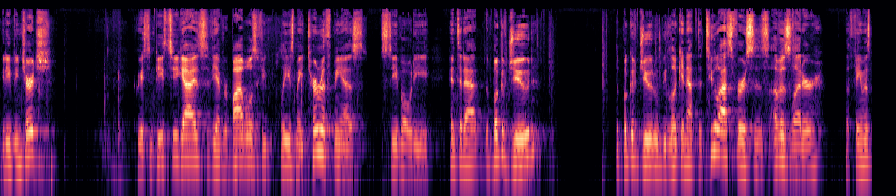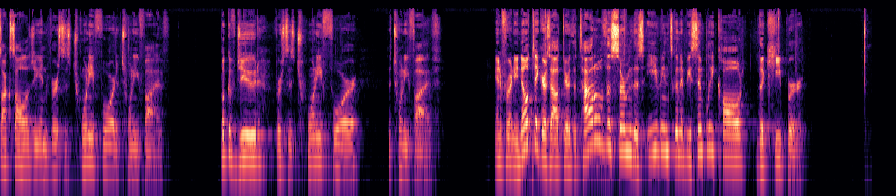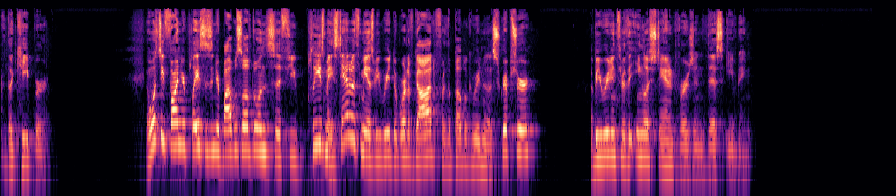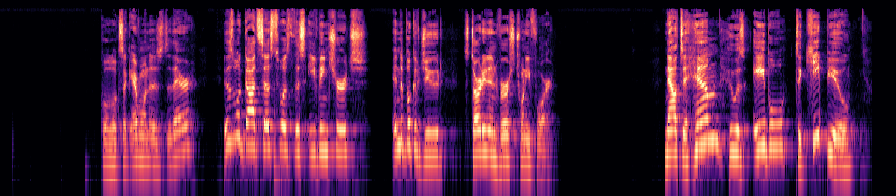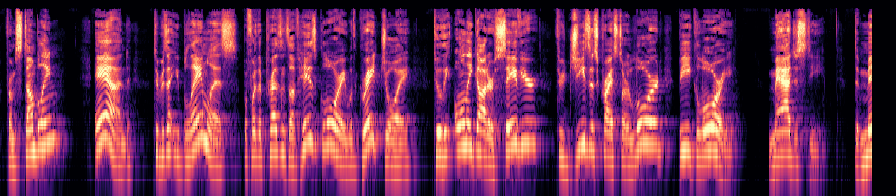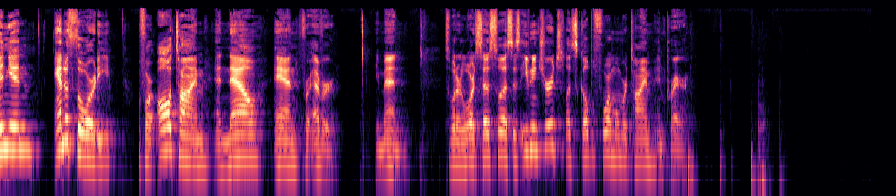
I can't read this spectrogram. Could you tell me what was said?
Good evening, church. Grace and peace to you guys. If you have your Bibles, if you please may turn with me, as Steve already hinted at, the book of Jude. The book of Jude, we'll be looking at the two last verses of his letter, the famous doxology in verses 24 to 25. Book of Jude, verses 24 to 25. And for any note takers out there, the title of the sermon this evening is going to be simply called The Keeper. The Keeper. And once you find your places in your Bibles, loved ones, if you please may stand with me as we read the Word of God for the public reading of the Scripture. I'll be reading through the English Standard Version this evening. Cool, looks like everyone is there. This is what God says to us this evening, church, in the book of Jude, starting in verse 24. Now, to him who is able to keep you from stumbling and to present you blameless before the presence of his glory with great joy, to the only God our Savior, through Jesus Christ our Lord, be glory, majesty, dominion, and authority before all time and now and forever. Amen. So, what our Lord says to us this evening, church, let's go before Him one more time in prayer.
